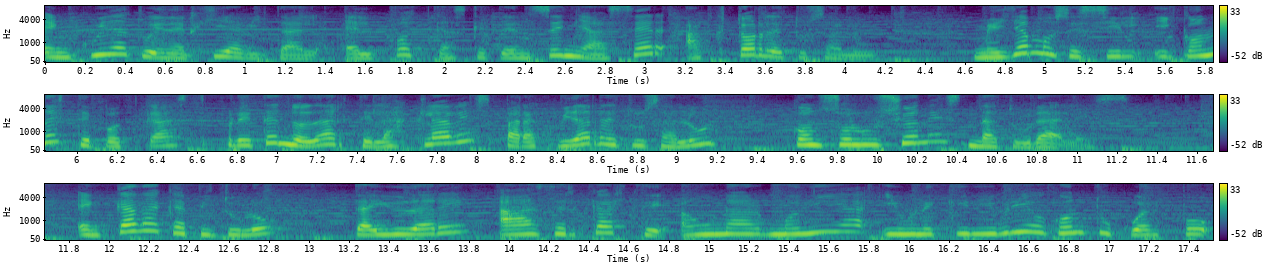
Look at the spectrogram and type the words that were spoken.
En Cuida tu Energía Vital, el podcast que te enseña a ser actor de tu salud. Me llamo Cecil y con este podcast pretendo darte las claves para cuidar de tu salud con soluciones naturales. En cada capítulo te ayudaré a acercarte a una armonía y un equilibrio con tu cuerpo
